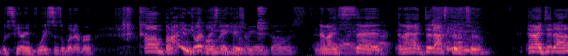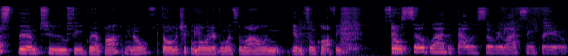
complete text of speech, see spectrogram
was hearing voices or whatever. Um, but I enjoyed my Told me you'll staycation be a ghost, and I so said, reacted. and I did ask them to, and I did ask them to feed Grandpa. You know, throw him a chicken bone every once in a while and give him some coffee. So I'm so glad that that was so relaxing for you.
